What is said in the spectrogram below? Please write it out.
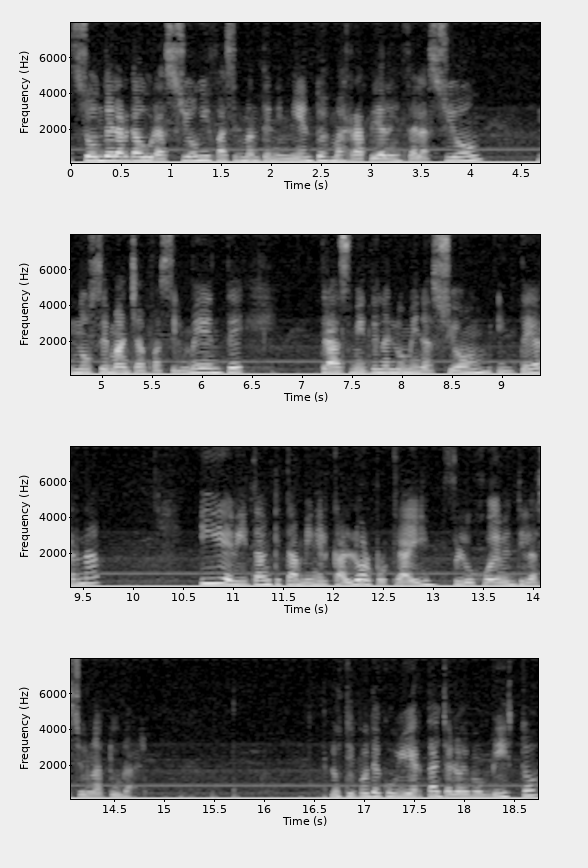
Son de larga duración y fácil mantenimiento, es más rápida la instalación, no se manchan fácilmente, transmiten la iluminación interna y evitan que también el calor porque hay flujo de ventilación natural. Los tipos de cubiertas ya los hemos visto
